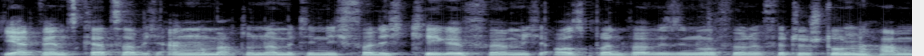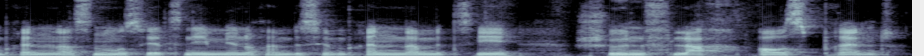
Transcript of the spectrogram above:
die Adventskerze habe ich angemacht und damit die nicht völlig kegelförmig ausbrennt, weil wir sie nur für eine Viertelstunde haben brennen lassen, muss sie jetzt neben mir noch ein bisschen brennen, damit sie schön flach ausbrennt.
